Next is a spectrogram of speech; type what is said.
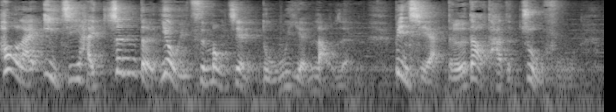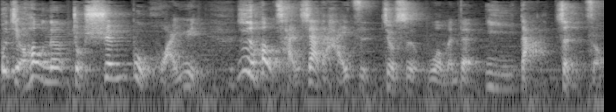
后来易基还真的又一次梦见独眼老人，并且啊得到他的祝福。不久后呢，就宣布怀孕，日后产下的孩子就是我们的伊达正宗。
